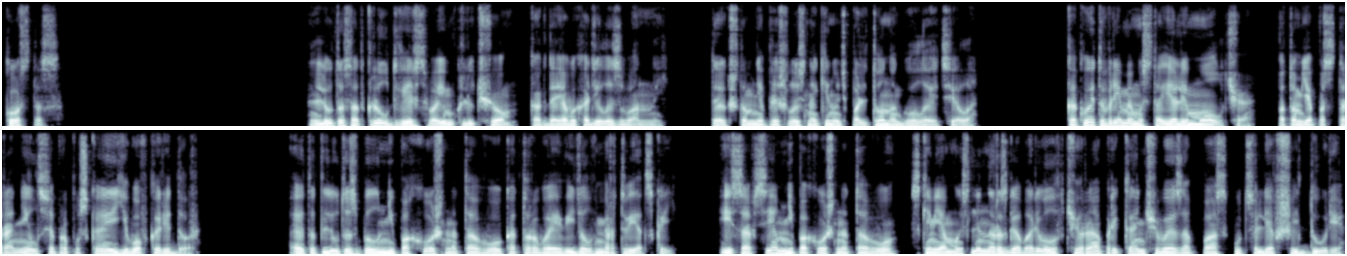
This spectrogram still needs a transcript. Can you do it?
Костас. Лютос открыл дверь своим ключом, когда я выходил из ванной так что мне пришлось накинуть пальто на голое тело. Какое-то время мы стояли молча, потом я посторонился, пропуская его в коридор. Этот Лютос был не похож на того, которого я видел в Мертвецкой, и совсем не похож на того, с кем я мысленно разговаривал вчера, приканчивая запас уцелевшей дури.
